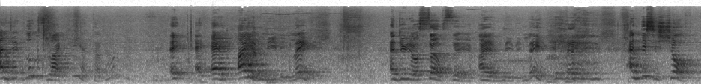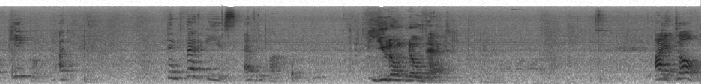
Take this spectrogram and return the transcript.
and it looks like theater? A- a- and I am leading lady, and you yourself say I am leading lady, and this is show for people, and then where is everybody? You don't know that. I don't.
